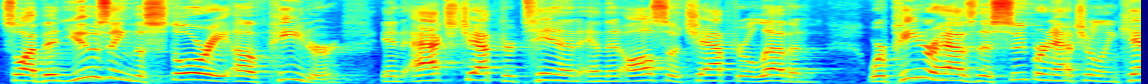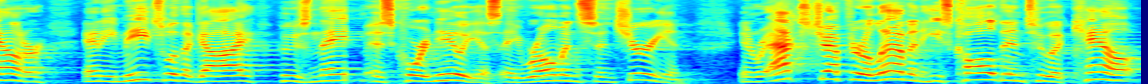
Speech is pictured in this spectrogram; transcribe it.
So I've been using the story of Peter in Acts chapter 10 and then also chapter 11, where Peter has this supernatural encounter and he meets with a guy whose name is Cornelius, a Roman centurion. In Acts chapter 11, he's called into account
